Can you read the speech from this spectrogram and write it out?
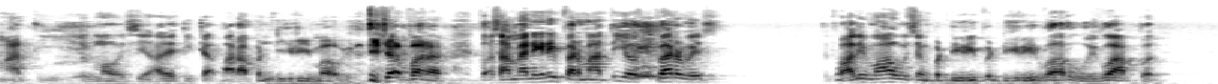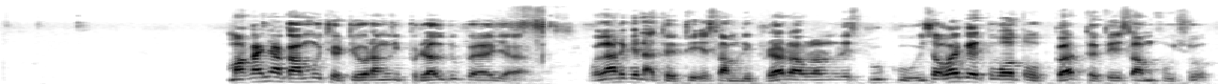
mati. Mau sih tidak para pendiri mau, tidak para. Kok sampean ini bar mati yo bar wis. Kecuali mau yang berdiri-berdiri waru itu abot. Makanya kamu jadi orang liberal itu bahaya. Mulai kena jadi Islam liberal, orang nulis buku. Bisa kayak tua tobat, jadi Islam khusyuk.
